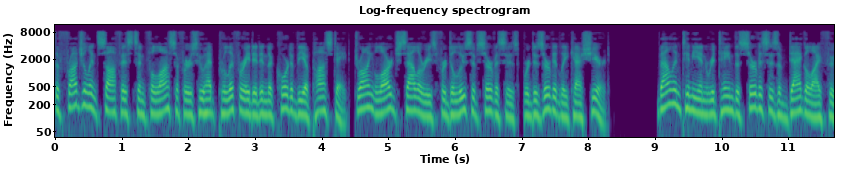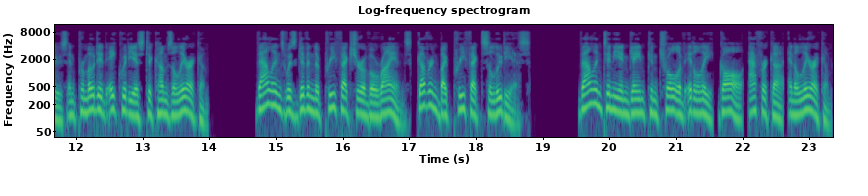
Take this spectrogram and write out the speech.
The fraudulent sophists and philosophers who had proliferated in the court of the apostate, drawing large salaries for delusive services, were deservedly cashiered. Valentinian retained the services of Dagalaiphus and promoted Aequidius to comes Illyricum. Valens was given the prefecture of Oriens, governed by prefect Salutius. Valentinian gained control of Italy, Gaul, Africa, and Illyricum.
